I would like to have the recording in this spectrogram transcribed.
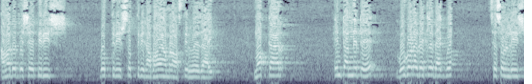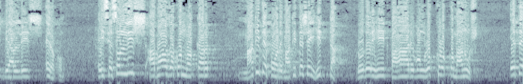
আমাদের দেশে তিরিশ, বত্রিশ, ছত্রিশ আবহাওয়ায় আমরা অস্থির হয়ে যাই। মক্কার ইন্টারনেটে গুগলে দেখলে দেখবে, ছেচল্লিশ, বিয়াল্লিশ, এরকম। এই ছেচল্লিশ আবহাওয়া যখন মক্কার মাটিতে পড়ে, মাটিতে সেই হিটটা, রোদের হিট, পাহাড় এবং লক্ষ লক্ষ মানুষ, এতে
